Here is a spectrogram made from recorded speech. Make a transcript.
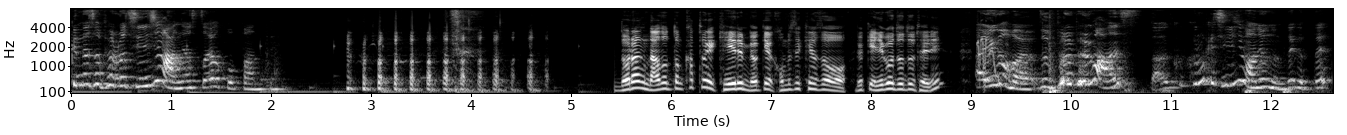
근데 저 별로 진심 아니었어요 그 오빠한테. 너랑 나눴던 카톡에 걔 이름 몇 개 검색해서 몇 개 읽어줘도 되니? 아 이거 봐요. 저 별 별말 안 했어. 아, 그, 그렇게 진심 아니었는데 그때?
